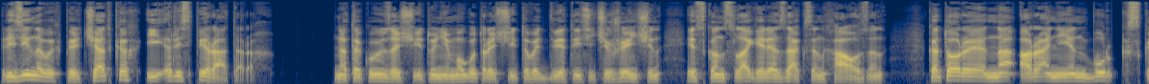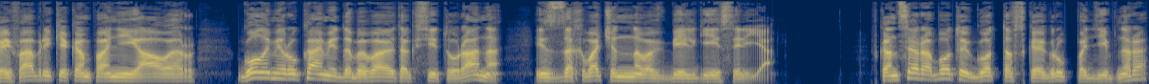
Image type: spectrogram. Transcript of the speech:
резиновых перчатках и респираторах. На такую защиту не могут рассчитывать 2000 женщин из концлагеря Заксенхаузен, которые на Ораниенбургской фабрике компании Ауэр голыми руками добывают оксид урана из захваченного в Бельгии сырья. В конце работы готтовская группа Дибнера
